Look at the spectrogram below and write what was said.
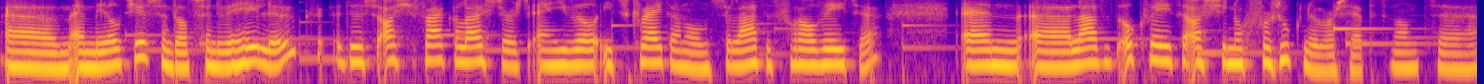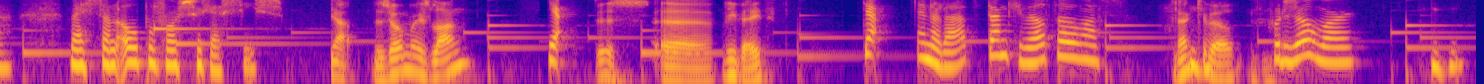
ehm, en mailtjes en dat vinden we heel leuk. Dus als je vaker luistert en je wil iets kwijt aan ons, laat het vooral weten. En eh, laat het ook weten als je nog verzoeknummers hebt, want eh, wij staan open voor suggesties. Ja, de zomer is lang. Ja. Dus wie weet. Ja, inderdaad. Dankjewel, Thomas. Dankjewel. Voor de zomer.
